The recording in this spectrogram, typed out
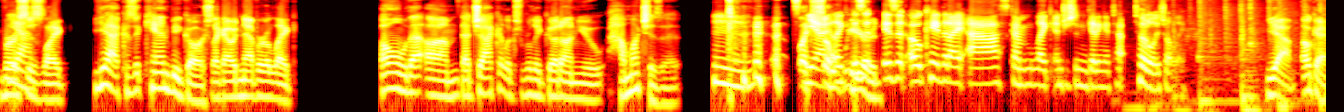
versus like, yeah, because it can be gauche. Like I would never like, oh, that um, that jacket looks really good on you. How much is it? Hmm. it's like yeah, so like weird. is it is it okay that I ask? I'm like interested in getting a ta- totally, totally. Yeah. Okay.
